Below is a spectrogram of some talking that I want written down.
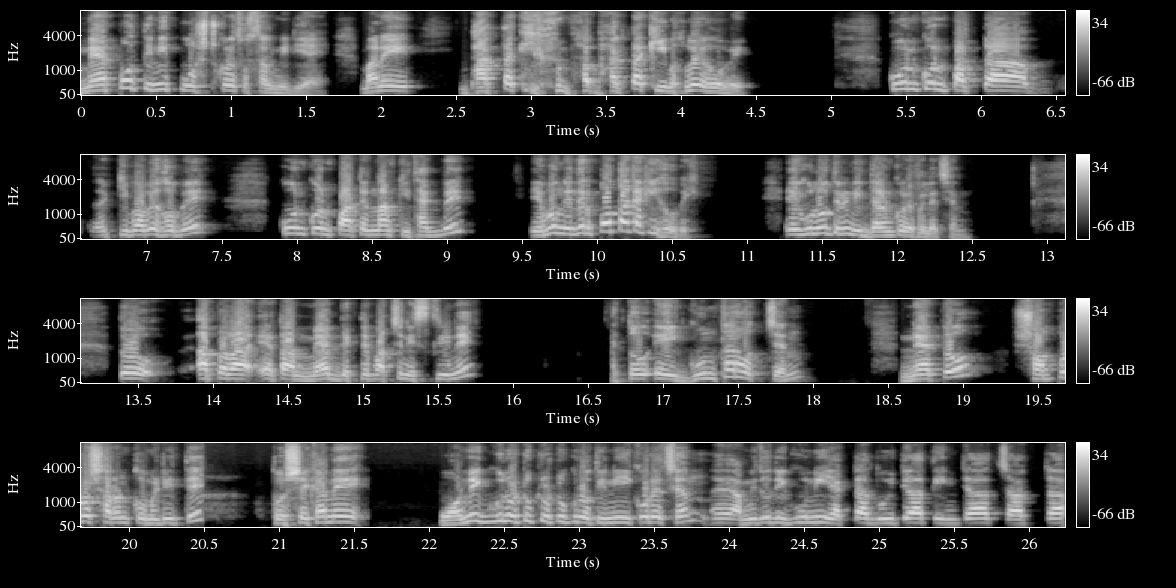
ম্যাপও তিনি পোস্ট করে সোশ্যাল মিডিয়ায়। মানে ভাগটা কি, ভাগটা কীভাবে হবে? কোন কোন পার্টটা কীভাবে হবে? কোন কোন পার্টের নাম কি থাকবে? এবং এদের পতাকা কি হবে? এগুলো তিনি নির্ধারণ করে ফেলেছেন। তো আপনারা এটা ম্যাপ দেখতে পাচ্ছেন স্ক্রিনে তো এই গুন্থার হচ্ছেন ন্যাটো সম্প্রসারণ কমিটিতে। তো সেখানে অনেকগুলো টুকরো টুকরো তিনি করেছেন। আমি যদি গুনি, একটা, দুইটা, তিনটা, চারটা,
